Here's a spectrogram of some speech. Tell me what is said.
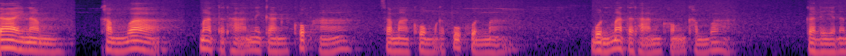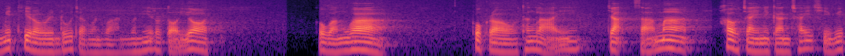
ได้นำคำว่ามาตรฐานในการคบหาสมาคมกับผู้คนมา บนมาตรฐานของคำว่ากาลยานมิตรที่เราเรียนรู้จากวันวาน วันนี้เราต่อยอด ก็หวังว่า พวกเราทั้งหลายจะสามารถเข้าใจในการใช้ชีวิต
